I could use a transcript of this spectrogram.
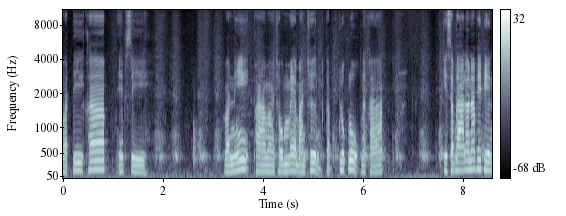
วัสดีครับ FC วันนี้พามาชมแม่บานชื่นกับลูกๆนะครับ กี่สัปดาห์แล้วนะพี่พิน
